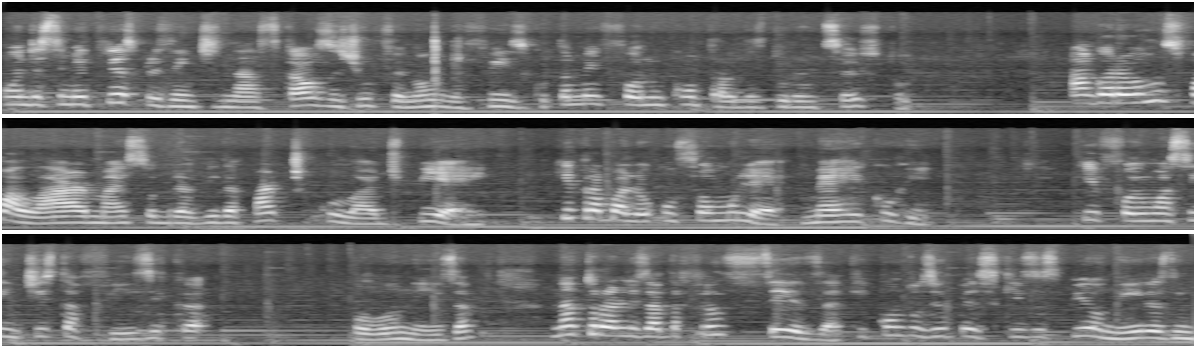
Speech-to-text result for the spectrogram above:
onde as simetrias presentes nas causas de um fenômeno físico também foram encontradas durante seu estudo. Agora vamos falar mais sobre a vida particular de Pierre que trabalhou com sua mulher, Mary Curie, que foi uma cientista física polonesa, naturalizada francesa, que conduziu pesquisas pioneiras em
